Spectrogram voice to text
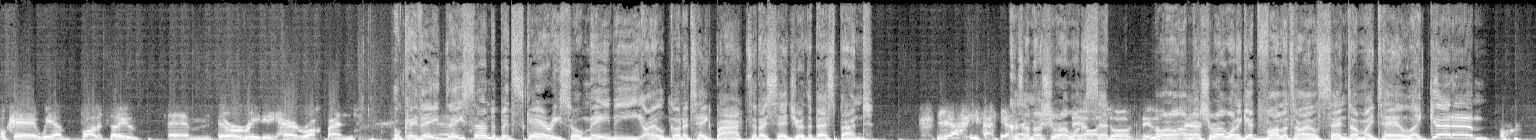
okay, we have Volatile. Um, they're a really hard rock band. Okay, they, they sound a bit scary, so maybe I'm going to take back that I said you're the best band. Yeah, yeah, yeah. Because I'm not sure I want to set. also- Oh, no, I'm not sure I want to get volatile scent on my tail. Like, get him!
